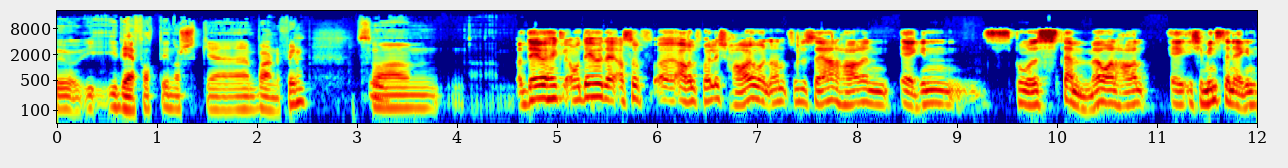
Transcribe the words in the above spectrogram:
uh, idéfattig norsk uh, barnefilm. Så um, det er jo helt, og det er jo det, altså Arild Frølich har jo, han, som du ser, han har en egen på en måte stemme, og han har en, ikke minst en egen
